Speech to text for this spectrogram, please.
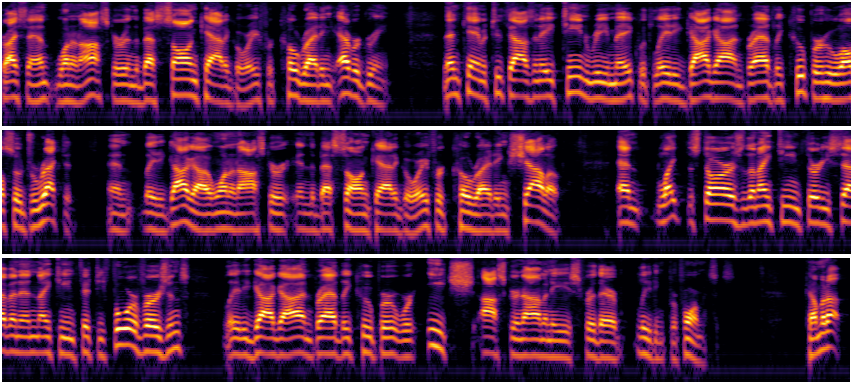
Streisand won an Oscar in the Best Song category for co-writing Evergreen. Then came a 2018 remake with Lady Gaga and Bradley Cooper, who also directed. And Lady Gaga won an Oscar in the Best Song category for co-writing Shallow. And like the stars of the 1937 and 1954 versions, Lady Gaga and Bradley Cooper were each Oscar nominees for their leading performances. Coming up,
